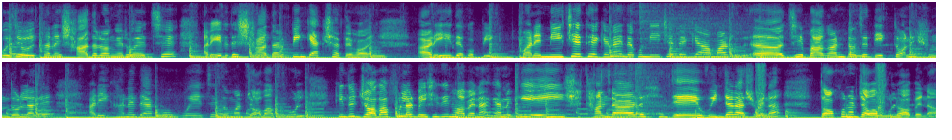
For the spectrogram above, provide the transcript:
ওই যে ওইখানে সাদা রঙের হয়েছে, আর এটাতে সাদা আর পিঙ্ক একসাথে হয়। আর এই দেখো পিঙ্ক মানে নিচে থেকে না দেখো, নিচে থেকে আমার যে বাগানটা হচ্ছে দেখতে অনেক সুন্দর লাগে। আর এখানে দেখো, হয়েছে তোমার জবা ফুল, কিন্তু জবা ফুল আর বেশি দিন হবে না, কেন কি এই ঠান্ডার যে উইন্টার আসবে না, তখন আর জবা ফুল হবে না।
